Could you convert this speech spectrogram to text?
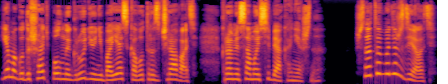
я могу дышать полной грудью, не боясь кого-то разочаровать. Кроме самой себя, конечно. «Что ты будешь делать?»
